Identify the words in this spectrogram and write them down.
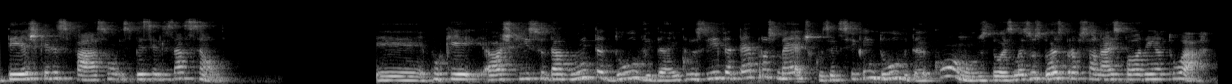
desde que eles façam especialização. É, porque eu acho que isso dá muita dúvida, inclusive até para os médicos, eles ficam em dúvida, como os dois, mas os dois profissionais podem atuar.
